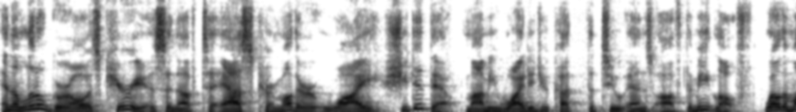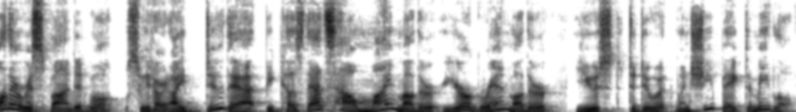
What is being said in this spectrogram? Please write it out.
And the little girl is curious enough to ask her mother why she did that. Mommy, why did you cut the two ends off the meatloaf? Well, the mother responded, Well, sweetheart, I do that because that's how my mother, your grandmother, used to do it when she baked a meatloaf.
